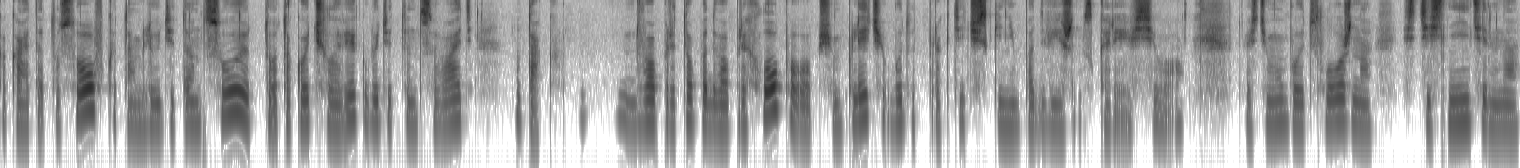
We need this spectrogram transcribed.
какая-то тусовка, там люди танцуют, то такой человек будет танцевать, ну так, два притопа, два прихлопа, в общем, плечи будут практически неподвижны, скорее всего. То есть ему будет сложно, стеснительно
